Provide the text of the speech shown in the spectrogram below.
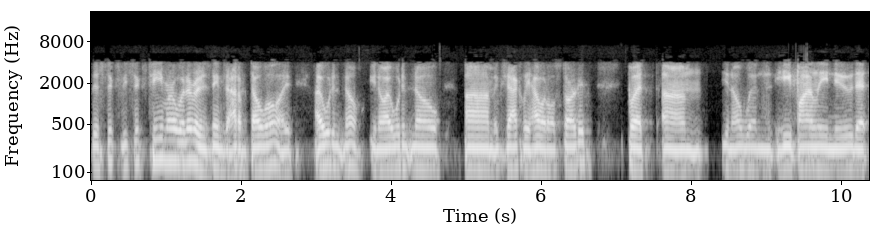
this six v six team or whatever. His name's Adam Thelwell. I I wouldn't know. You know, I wouldn't know um, exactly how it all started, but um, you know, when he finally knew that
